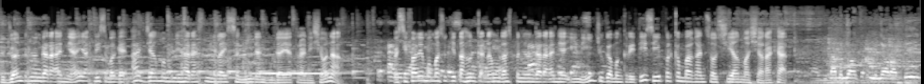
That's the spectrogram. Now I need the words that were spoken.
Tujuan penyelenggaraannya yakni sebagai ajang memelihara nilai seni dan budaya tradisional. Festival yang memasuki tahun ke-16 penyelenggaraannya ini juga mengkritisi perkembangan sosial masyarakat kita menyoroti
